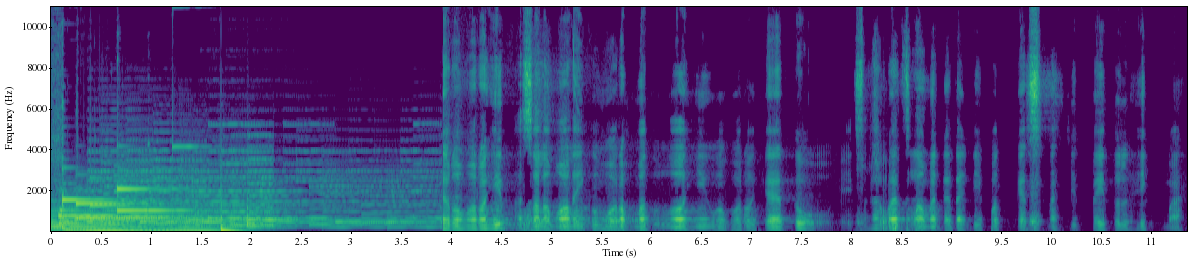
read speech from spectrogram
Bismillahirrahmanirrahim. Assalamualaikum warahmatullahi wabarakatuh. Oke, sahabat, selamat datang di podcast Masjid Baitul Hikmah.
